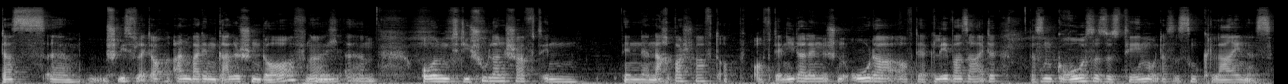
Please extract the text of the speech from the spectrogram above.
Das äh, schließt vielleicht auch an bei dem gallischen Dorf. Ne? Mhm. Ich, ähm, und die Schullandschaft in, in der Nachbarschaft, ob auf der niederländischen oder auf der Klever-Seite, das sind große Systeme und das ist ein kleines.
